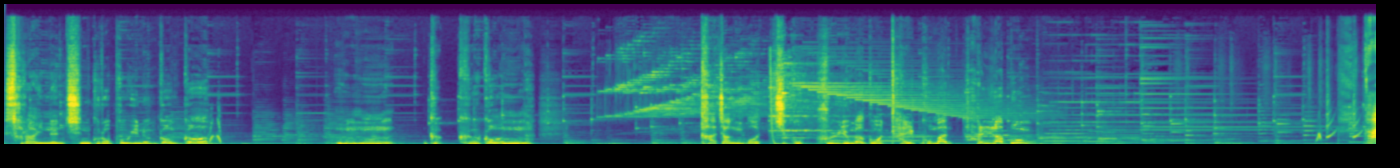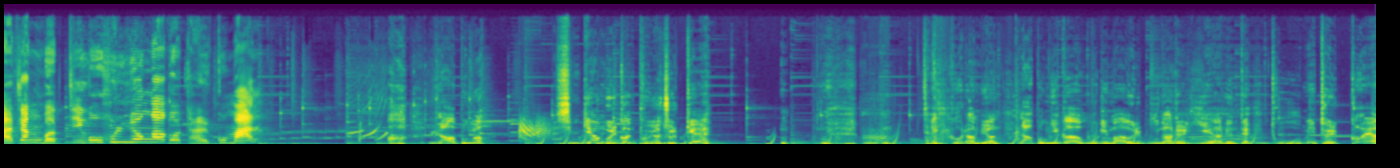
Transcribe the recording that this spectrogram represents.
살아있는 친구로 보이는 건가? 음, 그 그건 가장 멋지고 훌륭하고 달콤한 한라봉. 가장 멋지고 훌륭하고 달콤한 아, 라봉아, 신기한 물건 보여줄게. 이거라면 라봉이가 우리 마을 문화를 이해하는데 도움이 될 거야.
